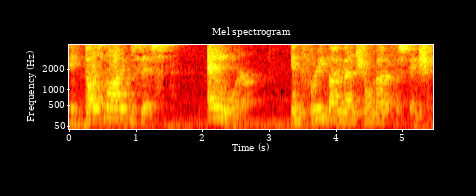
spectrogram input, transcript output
It does not exist anywhere in three dimensional manifestation.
